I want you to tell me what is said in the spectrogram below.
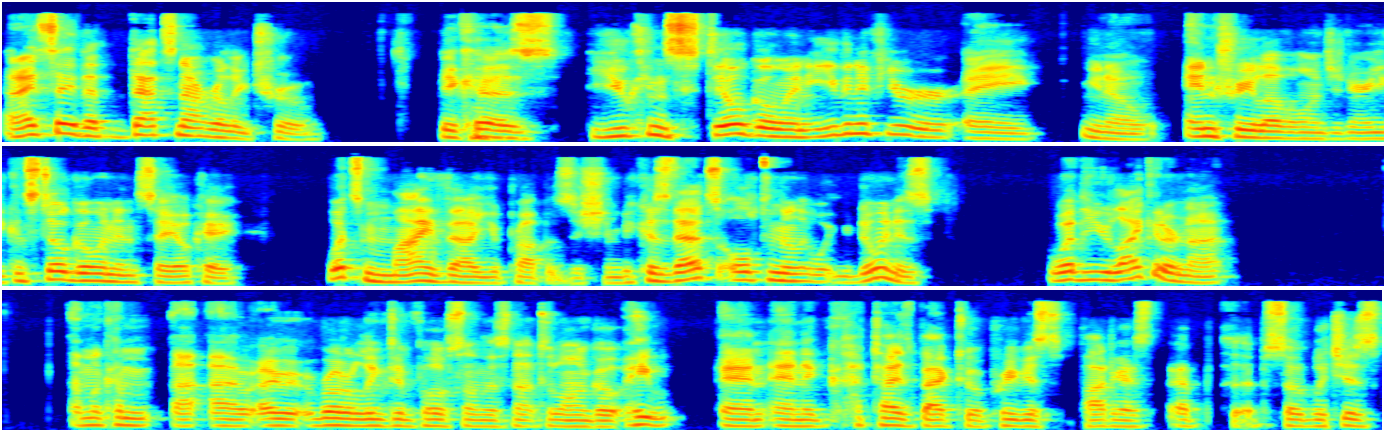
And I'd say that that's not really true, because you can still go in, even if you're a you know entry level engineer, you can still go in and say, "Okay, what's my value proposition? Because that's ultimately what you're doing is whether you like it or not i'm gonna come I, I, wrote a linkedin post on this not too long ago. Hey and and it ties back to a previous podcast episode which is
